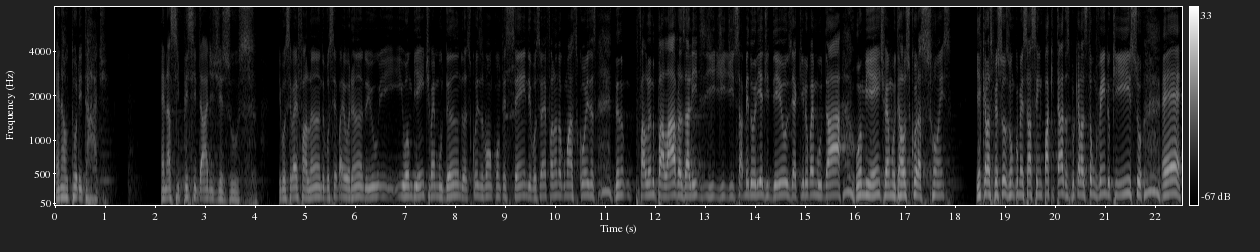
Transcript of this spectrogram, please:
É na autoridade é na simplicidade de Jesus. E você vai falando, você vai orando, e o, e, e o, ambiente vai mudando, as coisas vão acontecendo, e você vai falando algumas coisas, dando, falando palavras ali de, de, de sabedoria de Deus, e aquilo vai mudar o ambiente, vai mudar os corações. E aquelas pessoas vão começar a ser impactadas, porque elas estão vendo que isso é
